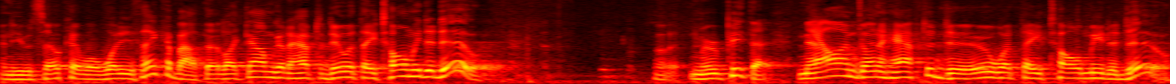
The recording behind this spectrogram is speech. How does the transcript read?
And you would say, okay, well, what do you think about that? Like, now I'm going to have to do what they told me to do. Let me repeat that. Now I'm going to have to do what they told me to do.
